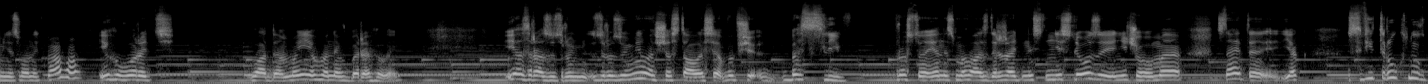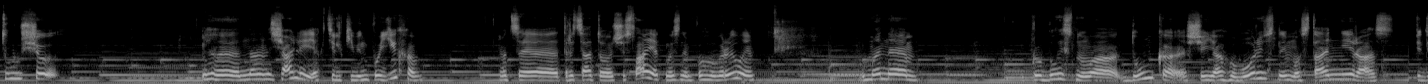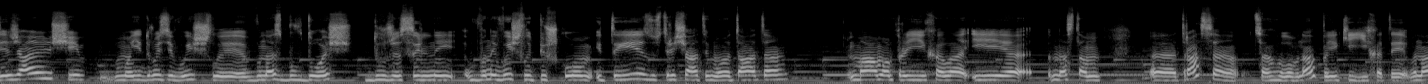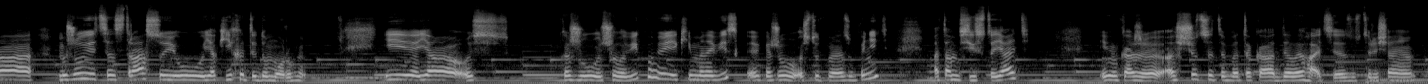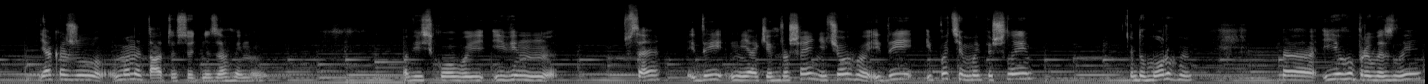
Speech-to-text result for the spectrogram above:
Мені дзвонить мама і говорить: Влада, ми його не вберегли. І я зразу зрозуміла, що сталося. Вообще, без слів. Просто я не змогла здержати ні, ні сльози, нічого. У мене, знаєте, як світ рухнув, тому що е, на началі, як тільки він поїхав, оце 30-го числа, як ми з ним поговорили, у мене проблиснула думка, що я говорю з ним останній раз. Під'їжджаючи, мої друзі вийшли. У нас був дощ дуже сильний. Вони вийшли пішком іти зустрічати мого тата. Мама приїхала, і у нас там е, траса, ця головна, по якій їхати, вона межується з трасою, як їхати до моргу. І я ось кажу чоловікові, який мене віз, кажу: ось тут мене зупиніть, а там всі стоять. І він каже: А що це тебе така делегація зустрічає? Я кажу: у мене тато сьогодні загинув. Військовий, і він все, іди, ніяких грошей, нічого, іди. І потім ми пішли до моргу, е, і його привезли.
